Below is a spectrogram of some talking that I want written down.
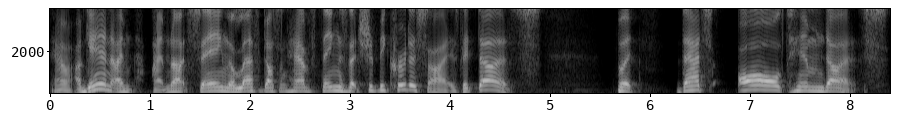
Now, again, I'm I'm not saying the left doesn't have things that should be criticized. It does. But that's all Tim does.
